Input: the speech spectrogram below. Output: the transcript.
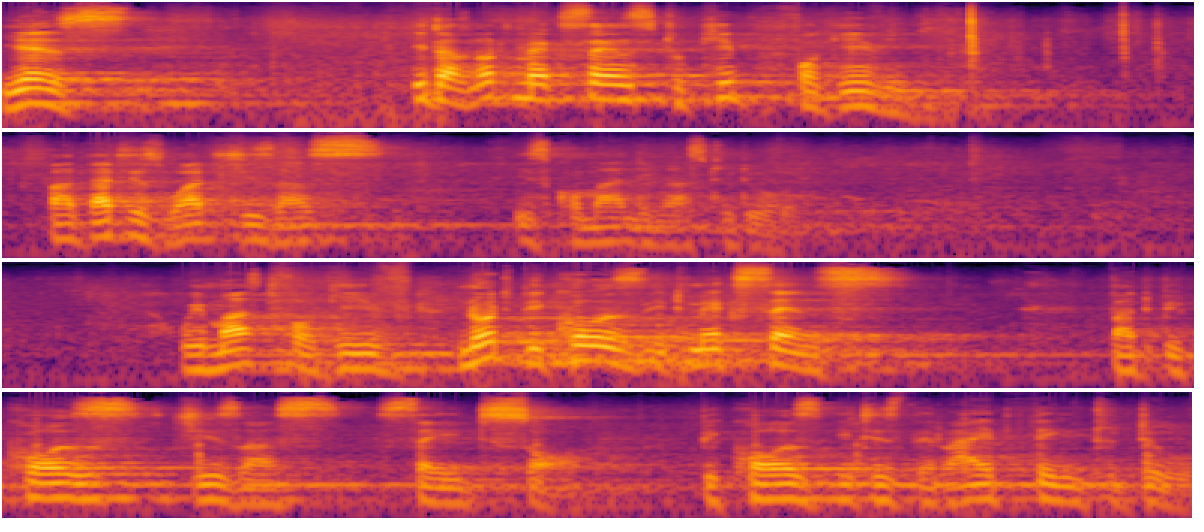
yes it does not make sense to keep forgiving but that is what jesus is commanding us to do we must forgive not because it makes sense but because jesus said so because it is the right thing to do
